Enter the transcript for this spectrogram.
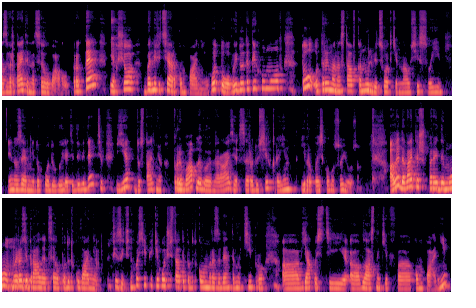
звертайте на це увагу. Проте, якщо бенефіціар компанії готовий до таких умов, то отримана ставка 0% на усі свої іноземні доходи у вигляді дивідендів є достатньо привабливою наразі серед усіх країн Європейського Союзу. Але давайте ж перейдемо. Ми розібрали це оподаткування фізичних осіб, які хочуть стати податковими резидентами Кіпру в якості власників компаній.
